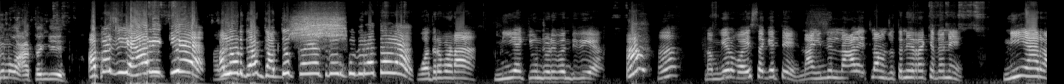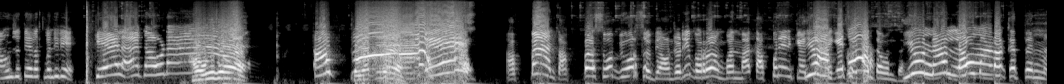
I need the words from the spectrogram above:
ಇಲ್ವಾ ತಂಗಿ? ಅಪ್ಪಾಜಿ ಯಾರೀಕಿ? ಅಲ್ಲಿ ನೋಡ್ದ ಗದ್ದು ಕೈ ಹತ್ಕೊಂಡ್ ಕುದುರತಾಳ. ಒದ್ರಬೇಡ ನೀ ಯಾಕೆ ಇವ್ನ ಜೋಡಿ ಬಂದಿದೀಯ ಹಾ? ನಮ್ಗೇನ್ ವಯಸ್ಸಾಗೈತಿ? ನಾ ಇನ್ನಿಲ್ ನಾಳೆ ಎತ್ಲ ಅವ್ನ ಜೊತೆ ಇರಕ್ಕಿದಾನೆ ನೀ ಯಾರ ಅವ್ನ ಜೊತೆ ಎದಕ್ ಬಂದಿದೆ? ಕೇಳ ಗೌಡ. ಹೌದ. ಅಪ್ಪ! ಅಪ್ಪ ಅಂತ ಅಪ್ಪ ಸೋಬಿ ಓರ್ ಸೋಬಿ ಅವ್ನ ಜೋಡಿ ಬರೋ ಬಂದ್ ಮತ್ತ ಅಪ್ಪನೇನ್ ಕೇಳ್ತಾ ಒಂದ. ಇವ್ನ ಲವ್ ಮಾಡಾಕತ್ತನ್ನ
